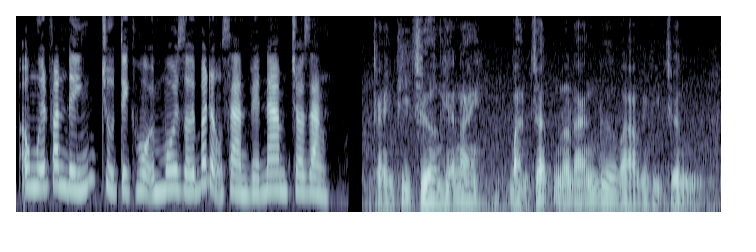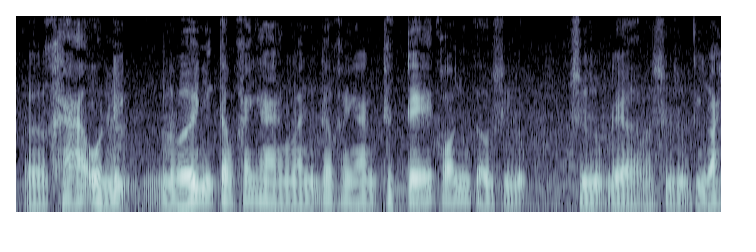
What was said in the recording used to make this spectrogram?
Ông Nguyễn Văn Đính, Chủ tịch Hội môi giới bất động sản Việt Nam cho rằng cái thị trường hiện nay, bản chất nó đang đưa vào cái thị trường ờ, khá ổn định với những tầm khách hàng là những tầm khách hàng thực tế có nhu cầu sử dụng sử dụng để ở và sử dụng kinh doanh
